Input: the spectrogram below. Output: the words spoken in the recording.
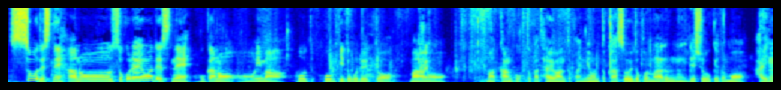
そうですね。あの、そこら辺はですね、他の、今、大きいところで言うと、まあ、あの、はい、まあ、韓国とか台湾とか日本とかそういうところもあるんでしょうけども、はい。うん、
